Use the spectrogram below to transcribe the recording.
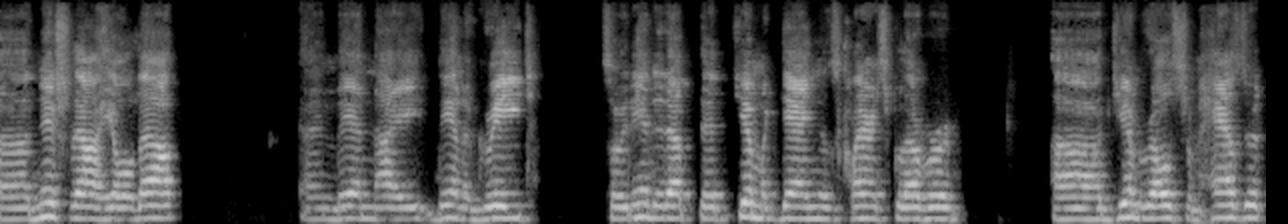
Uh, initially, I held out, and then I then agreed. So it ended up that Jim McDaniels, Clarence Glover, uh, Jim Rose from Hazard,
